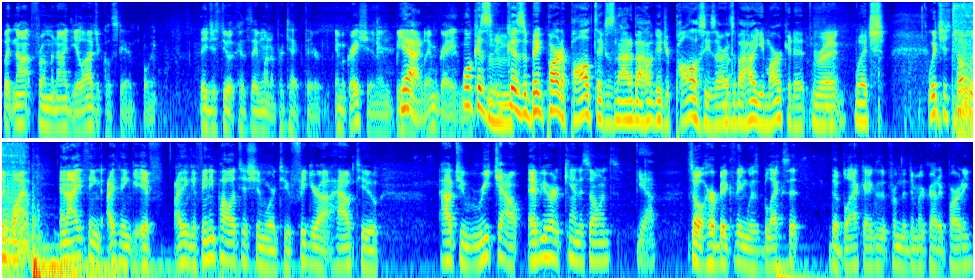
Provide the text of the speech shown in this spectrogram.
but not from an ideological standpoint. They just do it because they want to protect their immigration and being Yeah. able to immigrate. Well, because because a big part of politics is not about how good your policies are; it's about how you market it. Right. Which, which is totally viable. And I think I think if I think if any politician were to figure out how to how to reach out, have you heard of Candace Owens? yeah, So her big thing was Blexit, the black exit from the Democratic Party.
